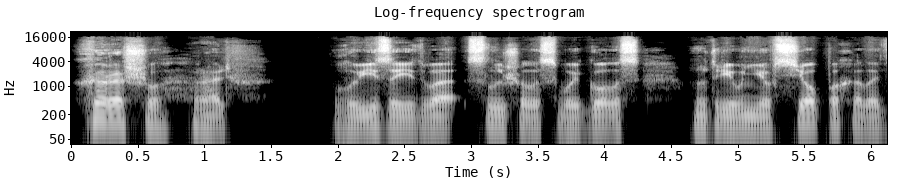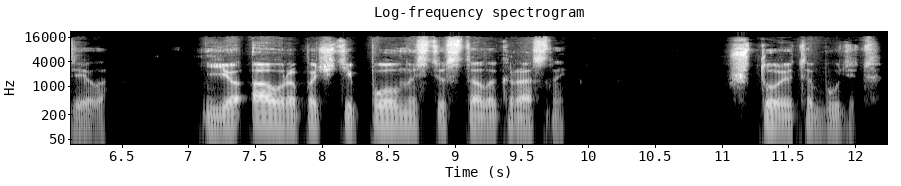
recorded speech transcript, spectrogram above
Хорошо, Ральф. Луиза едва слышала свой голос, внутри у нее все похолодело. Ее аура почти полностью стала красной. Что это будет?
